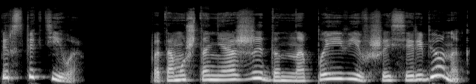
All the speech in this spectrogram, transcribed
перспектива. Потому что неожиданно появившийся ребенок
